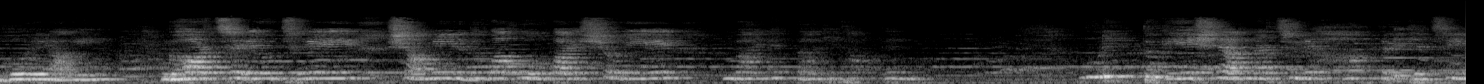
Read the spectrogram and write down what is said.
ভোরের আগে ঘর ছেড়ে উঠে স্বামীর দুবাহু পারে সরিয়ে বাইরে দাঁড়িয়ে থাকতেন। মৃত্যুকে এসে আপনার চুলে হাত রেখেছিল।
